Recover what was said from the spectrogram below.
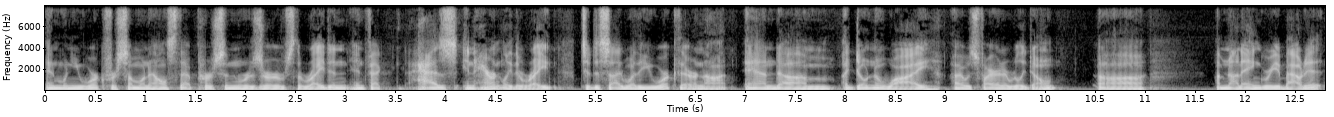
And when you work for someone else, that person reserves the right, and in fact, has inherently the right to decide whether you work there or not. And um, I don't know why I was fired. I really don't. Uh, I'm not angry about it.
